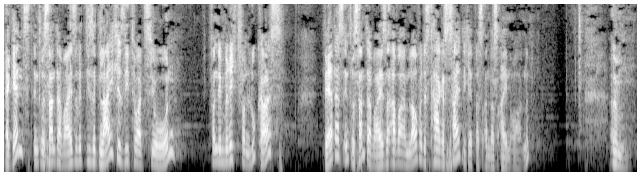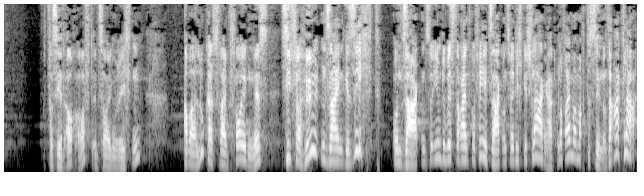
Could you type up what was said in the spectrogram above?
Ergänzt interessanterweise wird diese gleiche Situation von dem Bericht von Lukas der das interessanterweise aber im Laufe des Tages zeitlich etwas anders einordnet. Ähm, passiert auch oft in Zeugenberichten. Aber Lukas schreibt Folgendes, sie verhüllten sein Gesicht und sagten zu ihm, du bist doch ein Prophet, sag uns, wer dich geschlagen hat. Und auf einmal macht es Sinn und sagt, ah klar,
